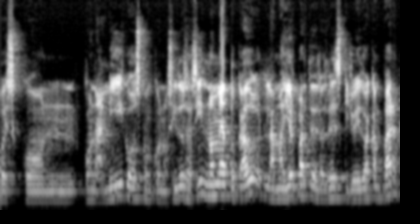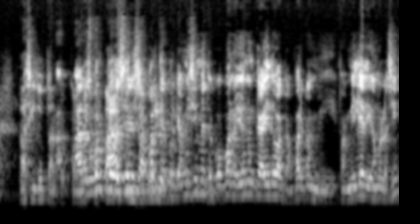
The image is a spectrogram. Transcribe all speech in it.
pues con, con amigos, con conocidos así, no me ha tocado. La mayor parte de las veces que yo he ido a acampar ha sido tanto con a, a lo mejor puede ser esa parte, porque a mí sí me tocó, bueno, yo nunca he ido a acampar con mi familia, digámoslo así,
